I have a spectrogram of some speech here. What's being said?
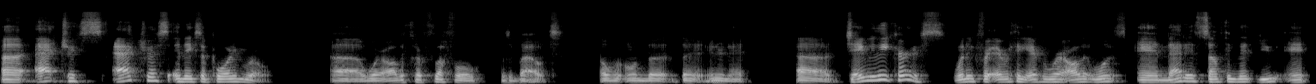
Uh, actress, actress in a supporting role uh, where all the kerfluffle was about over on the, the internet. Uh, Jamie Lee Curtis winning for everything everywhere all at once. And that is something that you and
